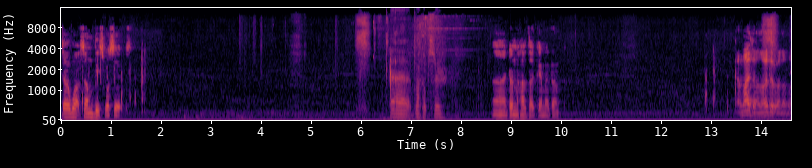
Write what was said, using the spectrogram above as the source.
So what zombies was it? Uh, Black Ops 3. Uh, I don't have that game, I don't. And I don't know. I don't.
